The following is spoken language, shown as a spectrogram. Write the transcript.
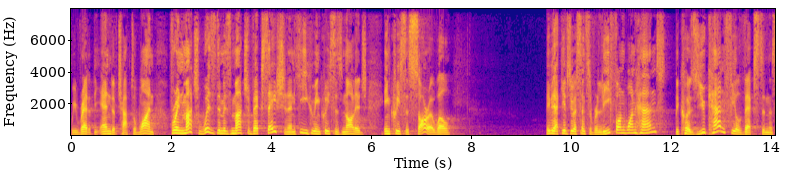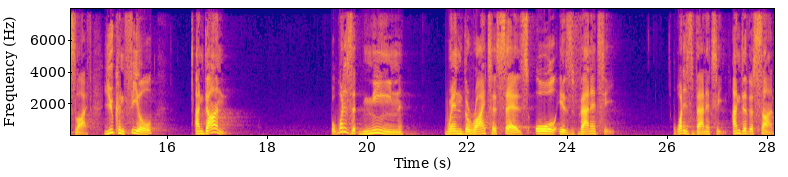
we read at the end of chapter 1 For in much wisdom is much vexation, and he who increases knowledge increases sorrow. Well, maybe that gives you a sense of relief on one hand, because you can feel vexed in this life. You can feel undone. But what does it mean when the writer says all is vanity? What is vanity under the sun?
